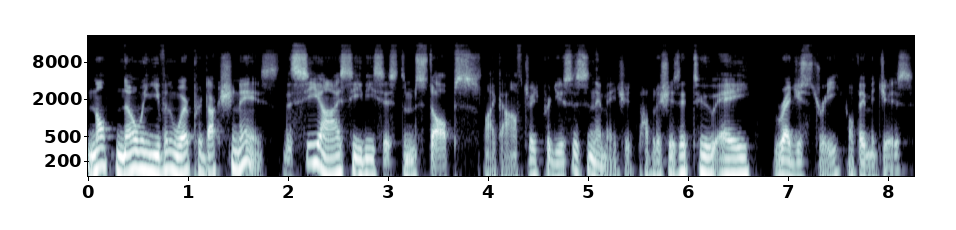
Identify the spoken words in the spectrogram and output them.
not knowing even where production is. The CI CD system stops, like after it produces an image, it publishes it to a registry of images,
